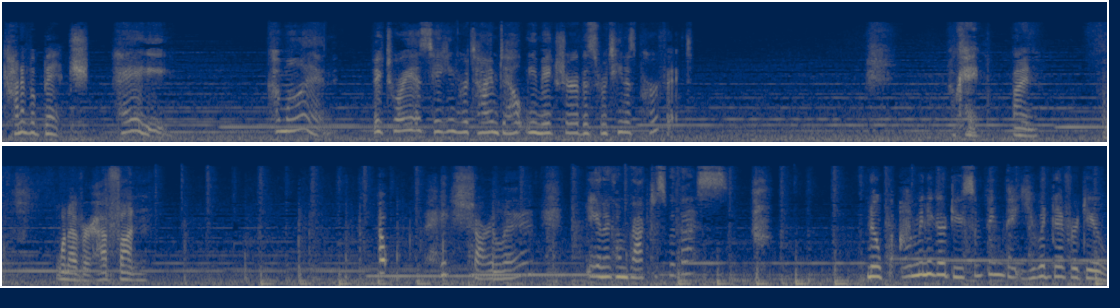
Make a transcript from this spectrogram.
kind of a bitch. Hey, come on. Victoria is taking her time to help me make sure this routine is perfect. Okay, fine. Whatever. Have fun. Oh, hey, Charlotte. You gonna come practice with us? Nope. I'm gonna go do something that you would never do.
